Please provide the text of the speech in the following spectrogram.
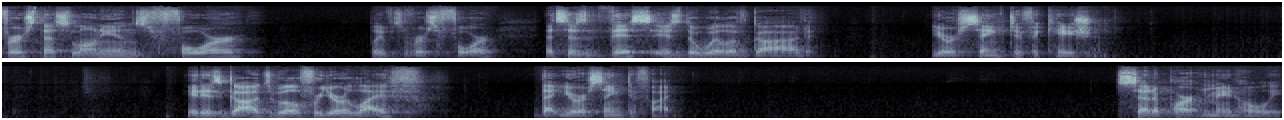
1 Thessalonians 4, I believe it's verse 4, that says, This is the will of God, your sanctification. It is God's will for your life that you are sanctified, set apart and made holy.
